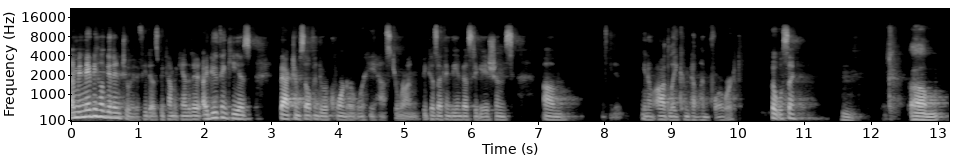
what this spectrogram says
I mean, maybe he'll get into it if he does become a candidate. I do think he has backed himself into a corner where he has to run because I think the investigations, um, you know, oddly compel him forward. But we'll see. Um,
